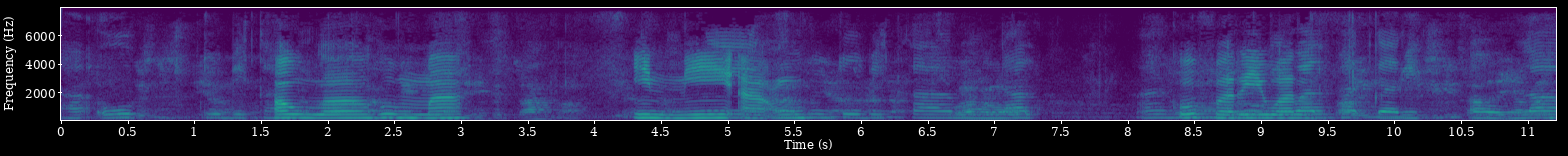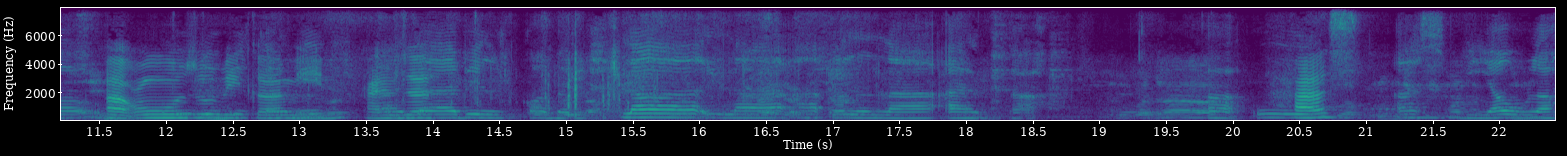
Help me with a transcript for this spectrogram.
A'udzu bika Allahumma inni a'u A'udzu bika minal Kufri wal- fakri Allah. A'udzu bika min azab azabil qabri La ilaha illa anta. Has. Asbiyallah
